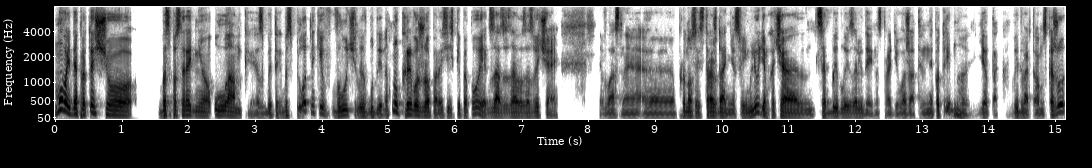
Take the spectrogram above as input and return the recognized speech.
Мова йде про те, що безпосередньо уламки збитих безпілотників влучили в будинок. Ну кривожопа російське ППО, як за, за зазвичай. Власне, е, приносить страждання своїм людям, хоча це бидло і за людей насправді вважати не потрібно. Я так відверто вам скажу.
